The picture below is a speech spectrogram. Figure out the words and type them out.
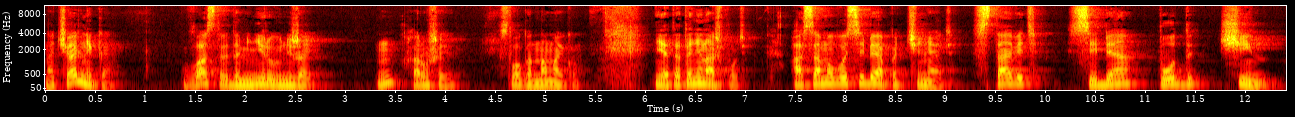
начальника, властвуй, доминируй, унижай. М? Хороший слоган на майку. Нет, это не наш путь. А самого себя подчинять, ставить себя под чин.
